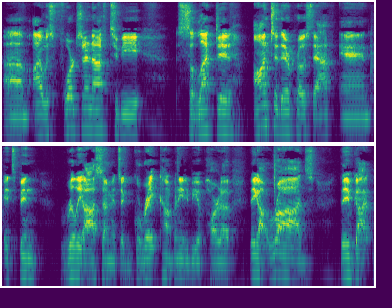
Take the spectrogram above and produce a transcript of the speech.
Um, I was fortunate enough to be selected onto their pro staff and it's been really awesome. It's a great company to be a part of. They got rods, they've got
